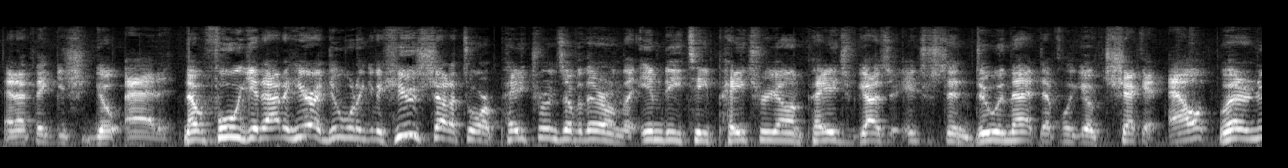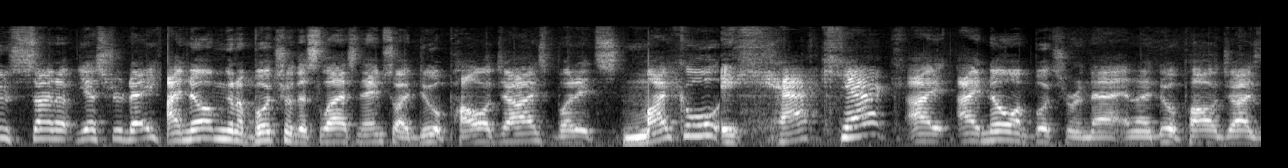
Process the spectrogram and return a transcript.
and I think you should go at it. Now, before we get out of here, I do want to give a huge shout out to our patrons over there on the MDT Patreon page. If you guys are interested in doing that, definitely go check it out. We had a new sign up yesterday. I know I'm going to butcher this last name, so I do apologize, but it's Michael Ihakyak. I, I know I'm butchering that, and I do apologize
